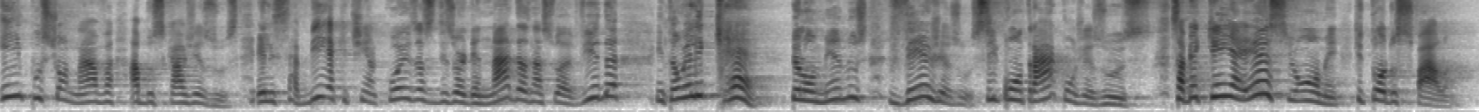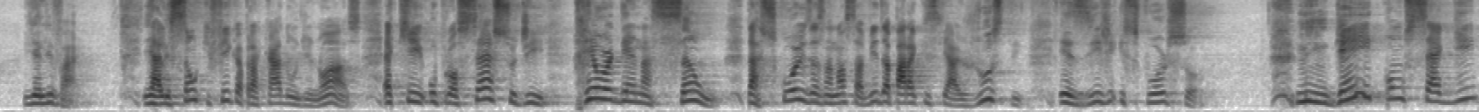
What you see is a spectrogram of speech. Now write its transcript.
impulsionava a buscar Jesus. Ele sabia que tinha coisas desordenadas na sua vida, então ele quer pelo menos ver Jesus, se encontrar com Jesus, saber quem é esse homem que todos falam. E ele vai. E a lição que fica para cada um de nós é que o processo de reordenação das coisas na nossa vida para que se ajuste exige esforço. Ninguém consegue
